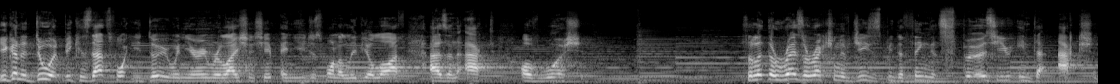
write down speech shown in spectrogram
You're going to do it because that's what you do when you're in relationship and you just want to live your life as an act of worship. So let the resurrection of Jesus be the thing that spurs you into action.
